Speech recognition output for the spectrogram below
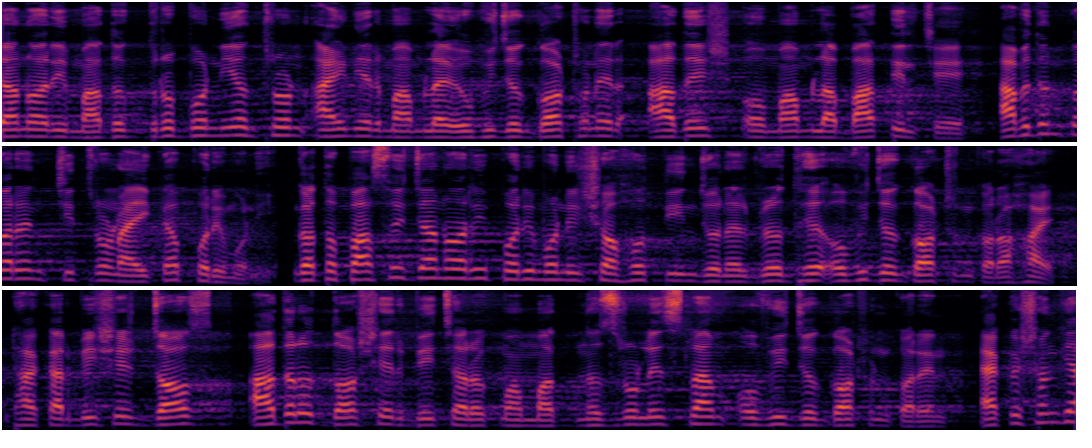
জানুয়ারি মাদক দ্রব্য নিয়ন্ত্রণ আইনের মামলায় অভিযোগ গঠনের আদেশ ও মামলা বাতিল চেয়ে আবেদন করেন চিত্রনায়িকা পরিমণি। গত পাঁচই জানুয়ারি পরিমণি সহ তিনজনের বিরুদ্ধে অভিযোগ গঠন করা হয়। ঢাকার বিশেষ জজ, আদালত দশের বিচারক মোহাম্মদ নজরুল ইসলাম অভিযোগ গঠন করেন। একই সঙ্গে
